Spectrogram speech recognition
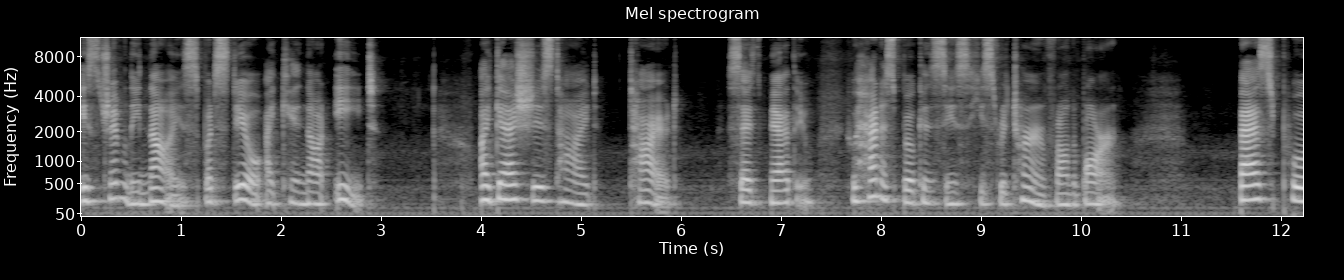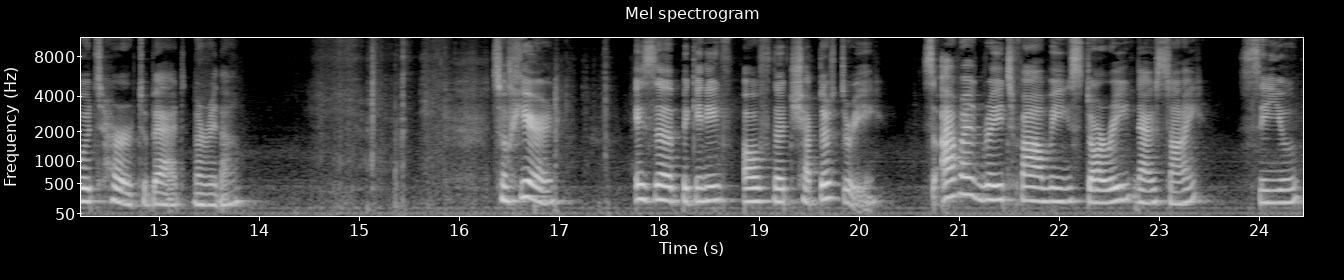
extremely nice, but still I cannot eat. I guess she's tired, tired, said Matthew, who hadn't spoken since his return from the barn. Best put her to bed, Marilla. So here is the beginning of the chapter 3. So I will read following story next time. See you.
